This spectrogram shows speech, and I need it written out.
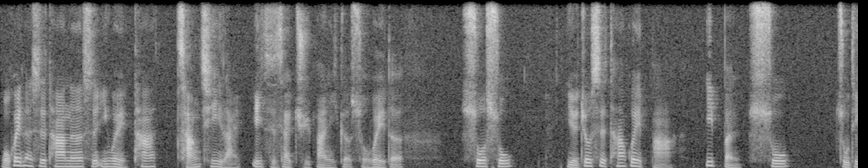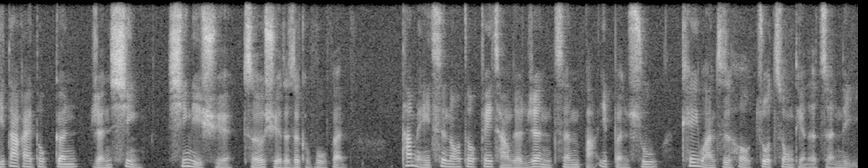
我会认识他呢，是因为他长期以来一直在举办一个所谓的说书，也就是他会把一本书主题大概都跟人性、心理学、哲学的这个部分，他每一次呢都非常的认真，把一本书。K 完之后做重点的整理，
